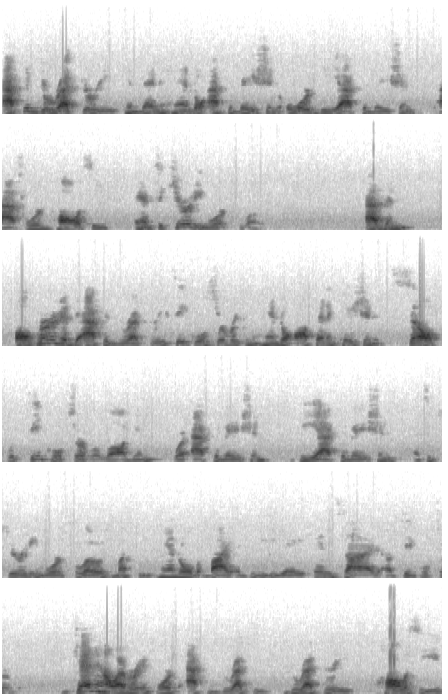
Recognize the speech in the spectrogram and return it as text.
Active Directory can then handle activation or deactivation, password policy, and security workflows. As an Alternative to Active Directory, SQL Server can handle authentication itself with SQL Server login, where activation, deactivation, and security workflows must be handled by a DBA inside of SQL Server. You can, however, enforce Active Directory, directory policy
